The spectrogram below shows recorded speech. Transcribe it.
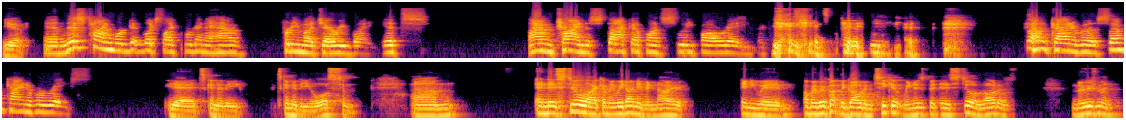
Yeah. And this time we're it looks like we're going to have pretty much everybody. It's I'm trying to stock up on sleep already. yes. some kind of a some kind of a race yeah, it's going to be it's going to be awesome. Um, and there's still like, I mean, we don't even know anywhere. I mean, we've got the golden ticket winners, but there's still a lot of movement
